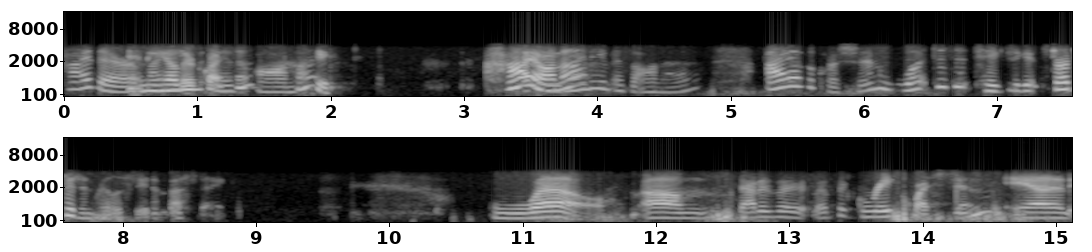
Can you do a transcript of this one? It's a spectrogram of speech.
Hi there. Any my other questions? Is Anna. Hi. Hi, Anna. My name is Anna. I have a question. What does it take to get started in real estate investing? Well, um, that is a that's a great question, and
